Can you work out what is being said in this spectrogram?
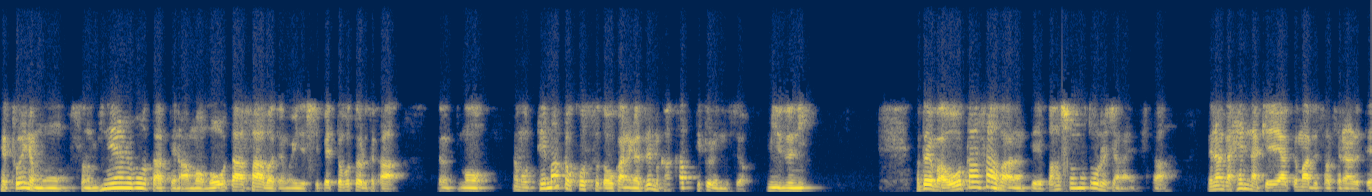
でというのも、そのミネラルウォーターっていうのはもうウォーターサーバーでもいいですし、ペットボトルとか、もう、もう手間とコストとお金が全部かかってくるんですよ。水に。例えば、ウォーターサーバーなんて場所も取るじゃないですか。で、なんか変な契約までさせられて、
